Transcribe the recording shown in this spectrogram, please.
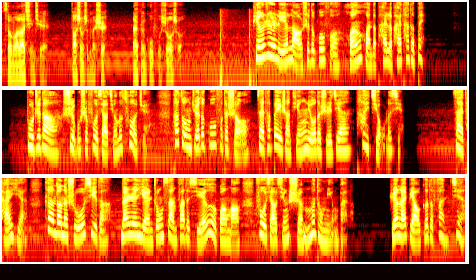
怎么了，晴晴？发生什么事？来跟姑父说说。平日里老实的姑父缓缓的拍了拍他的背。不知道是不是傅小晴的错觉，他总觉得姑父的手在他背上停留的时间太久了些。再抬眼看到那熟悉的男人眼中散发的邪恶光芒，傅小晴什么都明白了。原来表哥的犯贱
